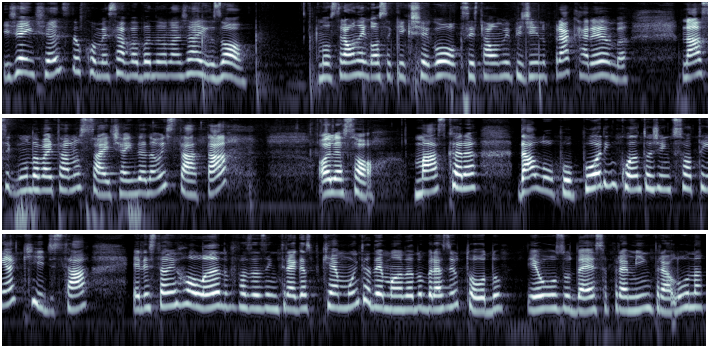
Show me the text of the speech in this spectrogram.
E, gente, antes de eu começar, vou abandonar Jails, ó. Mostrar um negócio aqui que chegou, que vocês estavam me pedindo pra caramba. Na segunda vai estar tá no site, ainda não está, tá? Olha só, máscara da Lupo. Por enquanto, a gente só tem a Kids, tá? Eles estão enrolando para fazer as entregas porque é muita demanda no Brasil todo. Eu uso dessa para mim, para Luna,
